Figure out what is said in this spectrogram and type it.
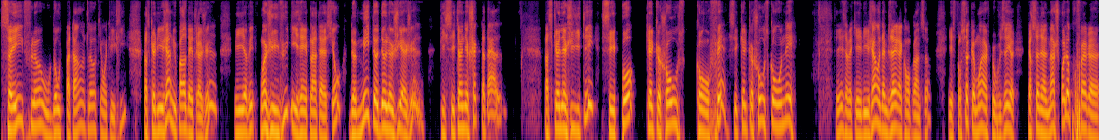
Safe là, ou d'autres patentes là, qui ont été écrites, parce que les gens nous parlent d'être agile, mais il y avait, moi j'ai vu des implantations de méthodologie agile, puis c'est un échec total. Parce que l'agilité, ce n'est pas quelque chose qu'on fait, c'est quelque chose qu'on est. Les gens ont de la misère à comprendre ça. Et c'est pour ça que moi, je peux vous dire, personnellement, je ne suis pas là pour faire euh,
